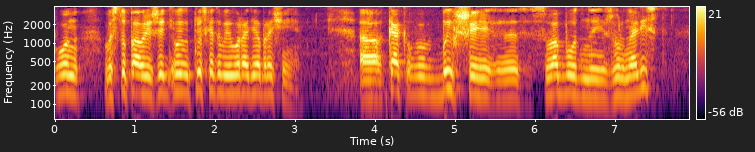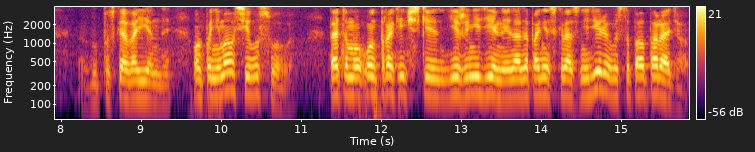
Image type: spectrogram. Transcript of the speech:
он выступал режим, плюс к этому его радиообращение. А, как бывший э, свободный журналист, пускай военный, он понимал силу слова. Поэтому он практически еженедельно, иногда по несколько раз в неделю выступал по радио.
